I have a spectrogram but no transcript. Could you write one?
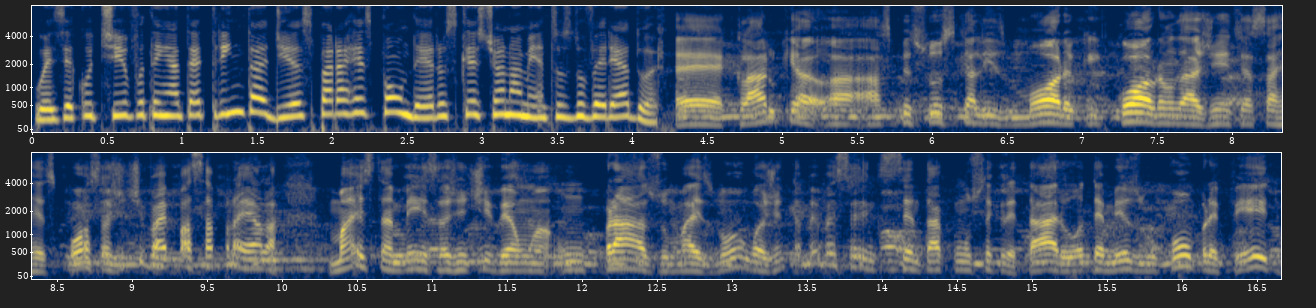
O executivo tem até 30 dias para responder os questionamentos do vereador. É claro que a, a, as pessoas que ali moram, que cobram da gente essa resposta, a gente vai passar para ela. Mas também, se a gente tiver uma, um prazo mais longo, a gente também vai sentar com o secretário ou até mesmo com o prefeito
